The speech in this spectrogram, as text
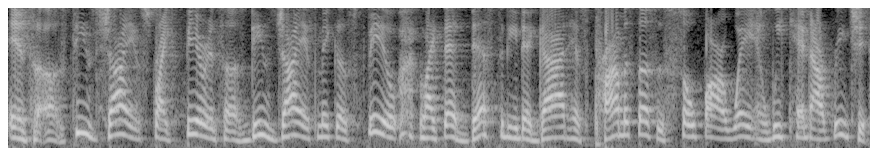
into us. These giants strike fear into us. These giants make us feel like that destiny that God has promised us is so far away and we cannot reach it.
